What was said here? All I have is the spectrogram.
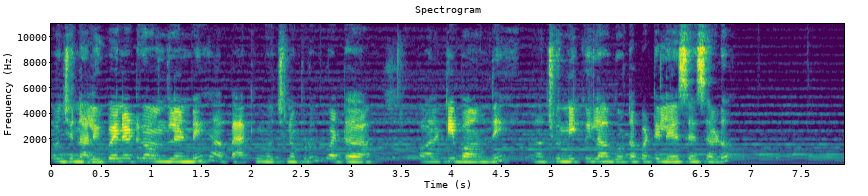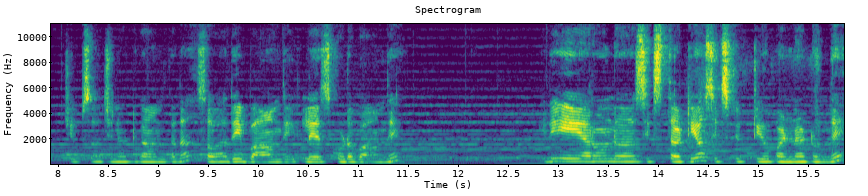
కొంచెం నలిగిపోయినట్టుగా ఉందిలేండి ఆ ప్యాకింగ్ వచ్చినప్పుడు బట్ క్వాలిటీ బాగుంది. ఆ, చున్నీకి ఇలా గొట్టపట్టి లేస్ వేసాడు చిప్స్ వచ్చినట్టుగా ఉంది కదా సో అది బాగుంది. లేస్ కూడా బాగుంది. ఇది అరౌండ్ సిక్స్ థర్టీయో సిక్స్ ఫిఫ్టీయో పడినట్టు ఉంది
